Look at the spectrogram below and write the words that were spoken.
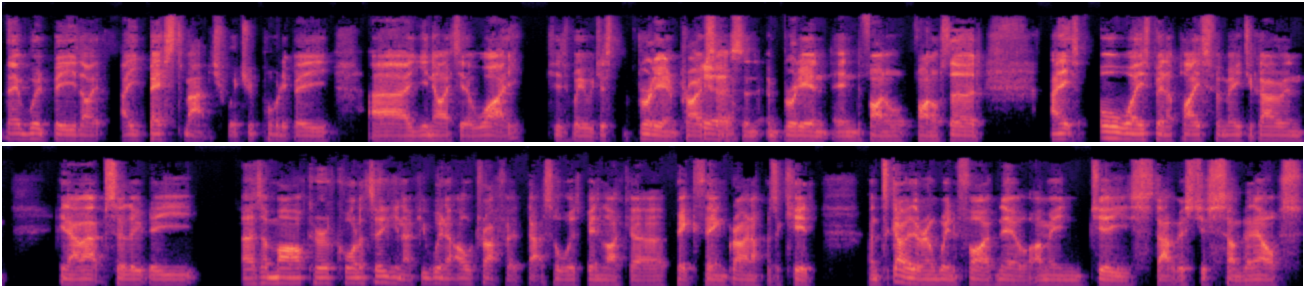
there would be like a best match, which would probably be uh, United away because we were just brilliant process yeah. and, and, brilliant in the final final third. And it's always been a place for me to go and, you know, absolutely as a marker of quality. You know, if you win at Old Trafford, that's always been like a big thing growing up as a kid. And to go there and win 5 0, I mean, geez, that was just something else.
